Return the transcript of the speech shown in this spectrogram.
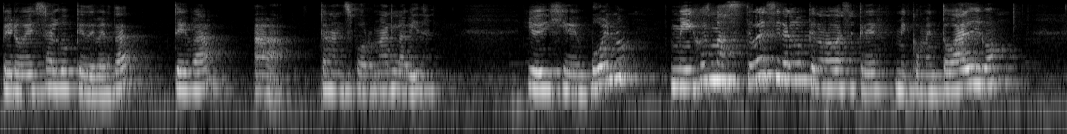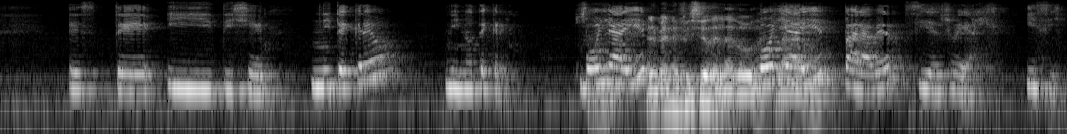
pero es algo que de verdad te va a transformar la vida. Yo dije, bueno, mi hijo es más, te voy a decir algo que no me vas a creer. Me comentó algo, este, y dije, ni te creo ni no te creo. Voy a ir. El beneficio de la duda. Voy a ir para ver si es real. Y sí.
